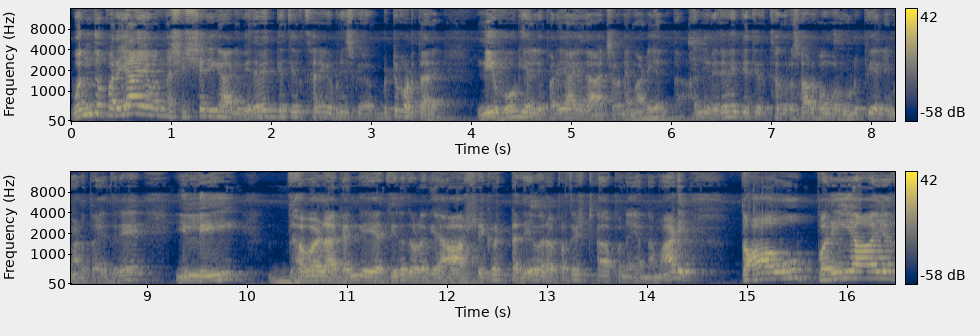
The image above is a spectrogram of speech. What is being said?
ಒಂದು ಪರ್ಯಾಯವನ್ನು ಶಿಷ್ಯರಿಗಾಗಿ ವೇದವೇದ್ಯ ತೀರ್ಥರಿಗೆ ಬಿಡಿಸಿ, ಬಿಟ್ಟುಕೊಡ್ತಾರೆ. ನೀವು ಹೋಗಿ ಅಲ್ಲಿ ಪರ್ಯಾಯದ ಆಚರಣೆ ಮಾಡಿ ಅಂತ. ಅಲ್ಲಿ ವೇದವೇದ್ಯ ತೀರ್ಥಗುರು ಸಾರ್ವಭೌಮರು ಉಡುಪಿಯಲ್ಲಿ ಮಾಡ್ತಾ ಇದ್ದರೆ ಇಲ್ಲಿ ಧವಳ ಗಂಗೆಯ ತೀರದೊಳಗೆ ಆ ಶ್ರೀಕೃಷ್ಣ ದೇವರ ಪ್ರತಿಷ್ಠಾಪನೆಯನ್ನು ಮಾಡಿ ತಾವು ಪರ್ಯಾಯದ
